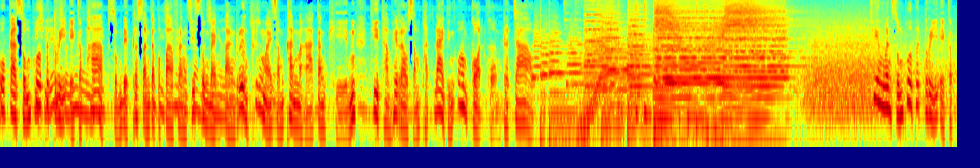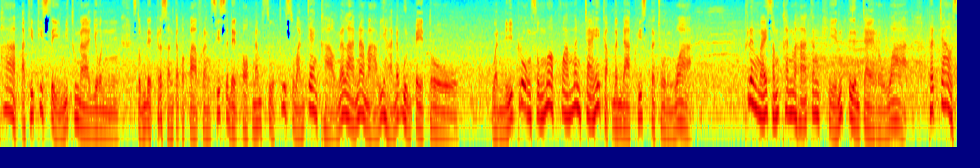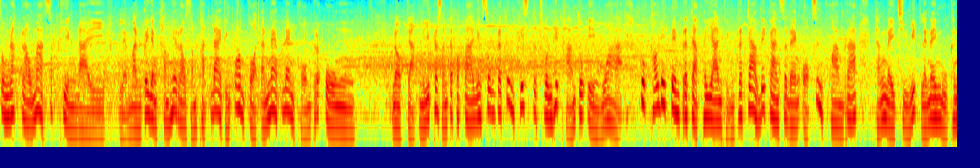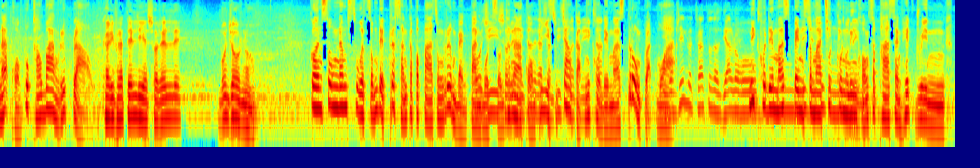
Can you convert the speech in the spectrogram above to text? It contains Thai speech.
โอกาสสมโพธิพระตรีเอกภาพ สมเด็จพระสันตะปาปาฟรังซิสทรงแบ่งปันเรื่องเครื่องหมายสำคัญมหากังเขน ที่ทำให้เราสัมผัสได้ถึงอ้อมกอดของพระเจ้าเที่ยงวันสมโพธิพระตรีเอกภาพอาทิตย์ที่ 4 มิถุนายน สมเด็จพระสันตะปาปาฟรังซิสเสด็จออกนำสูตรทูตสวรรค์แจ้งข่าวนลาหน้ามหาวิหารนบุญเปโตร วันนี้พระองค์ทรงมอบความมั่นใจให้กับบรรดาคริสตชนว่า เครื่องหมายสำคัญมหากังเขนเตือนใจเราว่า พระเจ้าทรงรักเรามากสักเพียงใด และมันก็ยังทำให้เราสัมผัสได้ถึงอ้อมกอดอันแนบแน่นของพระองค์ นอกจากนี้พระสันตะปาปายังทรงกระตุ้นคริสตชนให้ถามตัวเองว่า พวกเขาได้เป็นประจักษ์พยานถึงพระเจ้าด้วยการแสดงออกซึ่งความรัก ทั้งในชีวิตและในหมู่คณะของพวกเขาบ้างหรือเปล่า Cari fratelli e sorelle, buongiorno. ก่อนทรงนำสวดสมเด็จพระสันตะปาปาทรงเริ่มแบ่งปันบทสนทนาของพระเยซูเจ้ากับนิโคเดมัสพระองค์ตรัสว่า Il Vangelo è tratto dal dialogo นิโคเดมัสเป็นสมาชิกคนหนึ่งของสภาแซนเฮดริน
